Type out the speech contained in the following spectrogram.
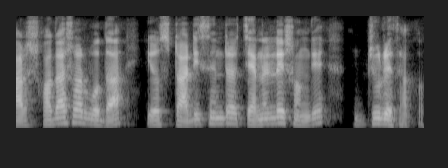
আর সদা সর্বদা ইয়োর স্টাডি সেন্টার চ্যানেলের সঙ্গে জুড়ে থাকো।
